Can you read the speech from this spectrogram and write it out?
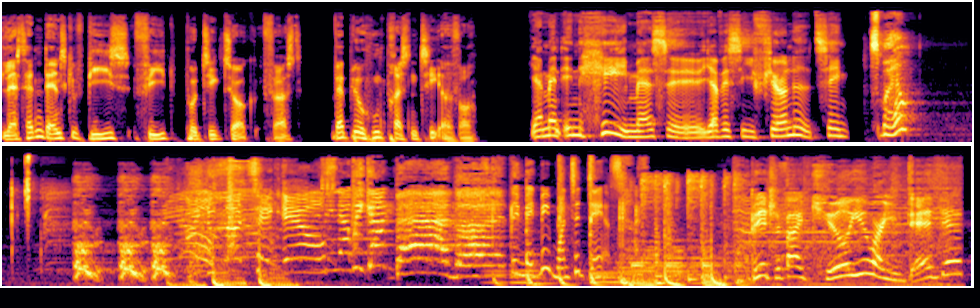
Lad os tage den danske piges feed på TikTok først. Hvad blev hun præsenteret for? Jamen en hel masse, jeg vil sige, fjollede ting. Smile. Bitch, if I kill you, are you dead dead?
